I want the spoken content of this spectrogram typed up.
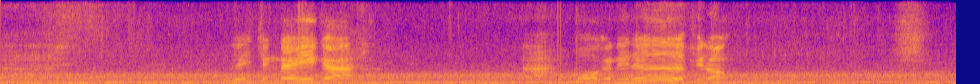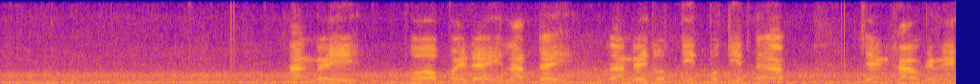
อ่า ใดกะอ่าบอกกันเด้อพี่น้อง ทางไหนพ่อไปได้รัดได้ทางไหนรถติดบ่ติดนะครับ แจ้งข่าวกันแน่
